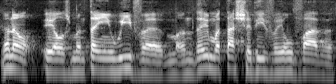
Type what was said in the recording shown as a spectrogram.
não, não, eles mantêm o IVA, mantêm uma taxa de IVA elevada,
